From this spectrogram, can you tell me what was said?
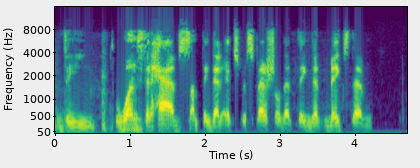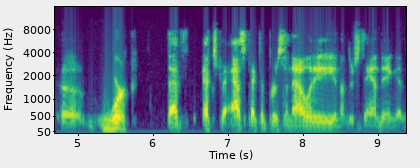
the ones that have something that extra special, that thing that makes them uh, work, that extra aspect of personality and understanding and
